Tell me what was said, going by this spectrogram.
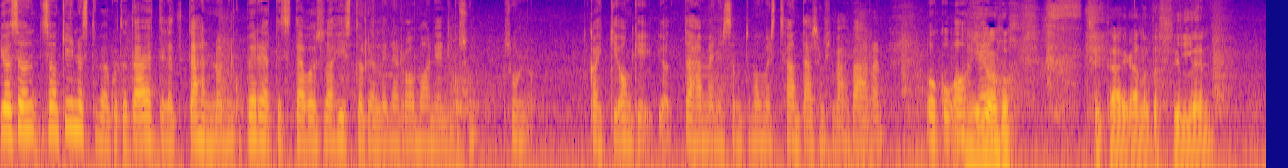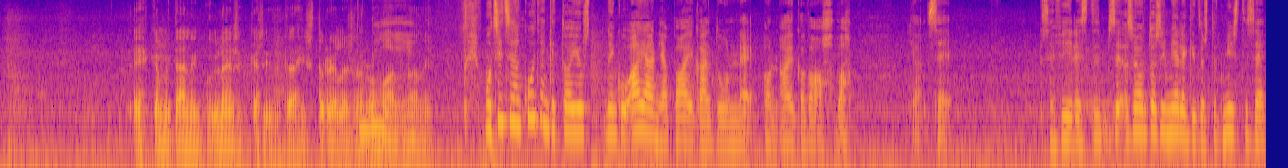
Joo, se on, se on kiinnostavaa, kun tätä ajattelet, että tähän on niin kuin periaatteessa tämä voisi olla historiallinen romaani, ja niin kuin sun, sun kaikki onkin jo tähän mennessä, mutta mun mielestä se antaa semmoisen vähän väärän lukuohjeen. Joo, sitä ei kannata silleen ehkä mitä niin kuin yleensä käsitetään historiallisena niin. romaanina. Niin. Mutta sitten kuitenkin tuo just niin kuin ajan ja paikan tunne on aika vahva. Ja se, se fiilis, se, se on tosi mielenkiintoista, että mistä se,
